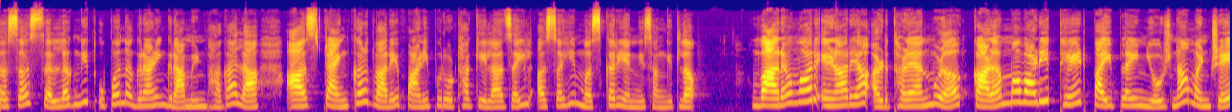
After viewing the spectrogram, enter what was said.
तसंच संलग्नित उपनगर आणि ग्रामीण भागाला आज टँकरद्वारे पाणीपुरवठा केला जाईल असंही मस्कर यांनी सांगितलं. वारंवार येणाऱ्या अडथळ्यांमुळं काळंबावाडी थेट पाईपलाईन योजना म्हणजे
